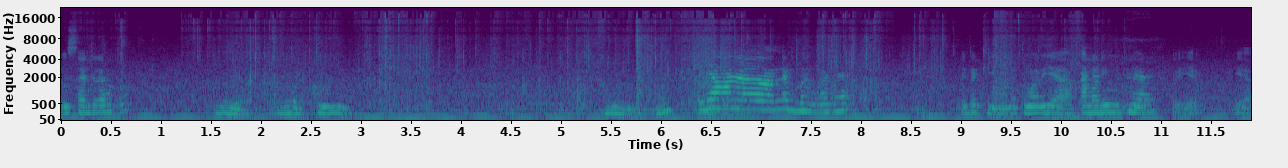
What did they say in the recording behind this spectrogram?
ওই সাইডে রাখো তো। এগুলো, এগুলো, হুম হুম। হ্যাঁ? এটা আমার অনেক ভালো লাগে। এটা কি? মানে তোমার ইয়া কালারিং হ্যাঁ। ইয়া ইয়া।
